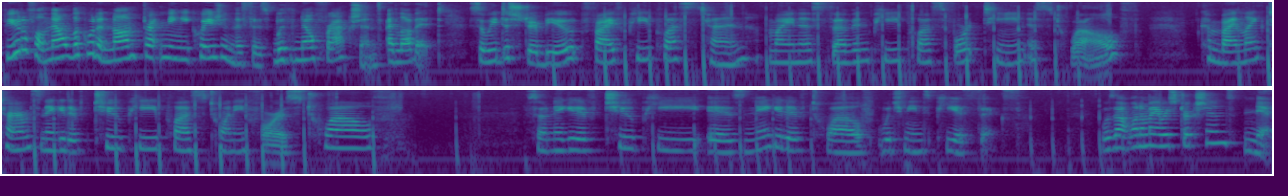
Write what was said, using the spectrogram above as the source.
Beautiful. Now look what a non-threatening equation this is with no fractions. I love it. So we distribute 5p plus 10 minus 7p plus 14 is 12. Combine like terms, negative 2p plus 24 is 12. So negative 2p is negative 12, which means p is 6. Was that one of my restrictions? No.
